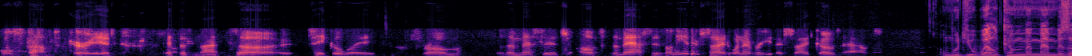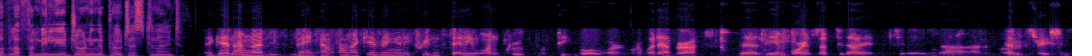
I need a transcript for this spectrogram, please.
full stop, period. It does not uh, take away from the message of the masses on either side whenever either side goes out. Would you welcome members of La Familia joining the protest tonight? Again, I'm not paying, I'm not giving any credence to any one group of people or, or whatever. The the importance of today today's uh, demonstrations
